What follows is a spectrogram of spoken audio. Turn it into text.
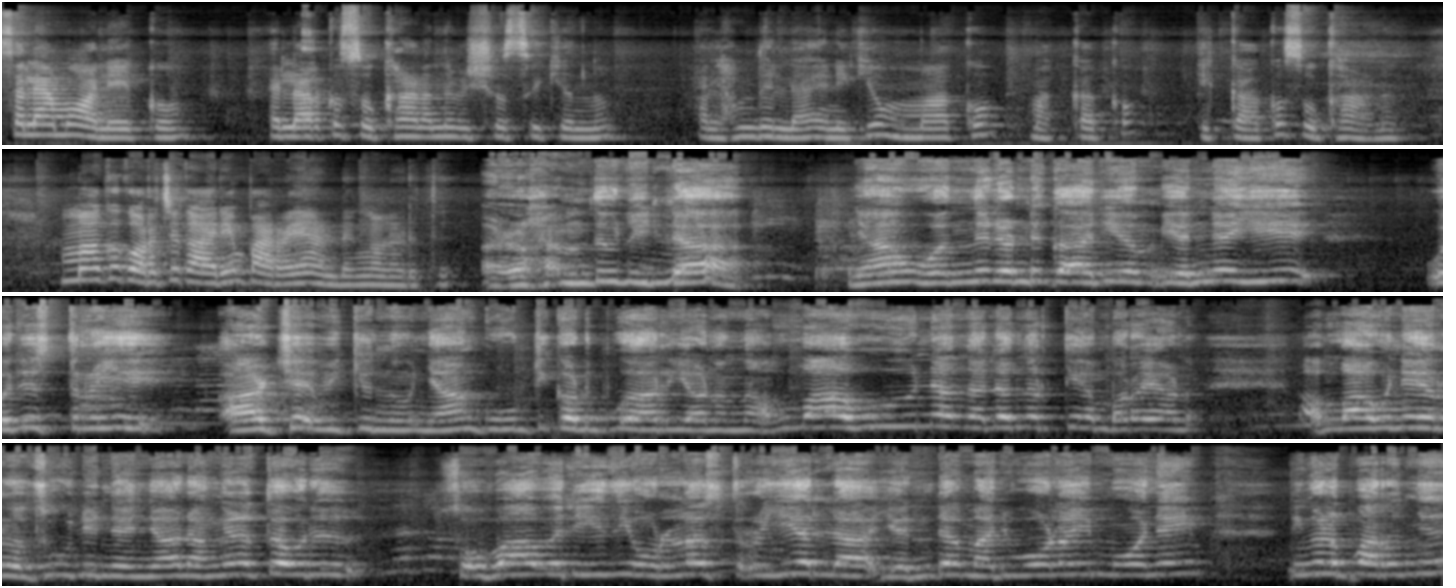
അസ്സലാമു അലൈക്കും. എല്ലാവർക്കും സുഖമാണെന്ന് വിശ്വസിക്കുന്നു. അലഹമില്ല എനിക്ക് ഉമ്മാക്കും മക്കൾക്കും ഇക്കാക്കും സുഖമാണ് ഉമ്മാക്ക് കുറച്ച് കാര്യം പറയാനുണ്ട് നിങ്ങളടുത്ത്. അലഹമില്ല ഞാൻ ഒന്ന് രണ്ട് കാര്യം എന്നെ ഈ ഒരു സ്ത്രീ ആക്ഷേപിക്കുന്നു. ഞാൻ കൂട്ടിക്കൊടുപ്പുകാരിയാണെന്ന് അള്ളാഹുവിനെ നിലനിർത്തിയാൻ പറയാണ്. അള്ളാഹുവിനെ റസൂലിനെ ഞാൻ അങ്ങനത്തെ ഒരു സ്വഭാവ രീതി ഉള്ള സ്ത്രീയല്ല. എന്റെ മരുവോളെയും മോനെയും നിങ്ങൾ പറഞ്ഞ്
